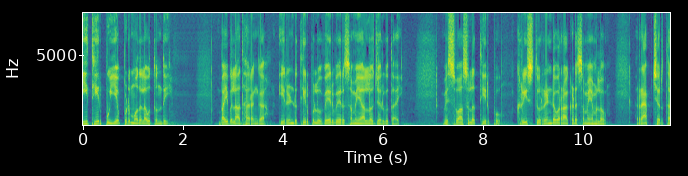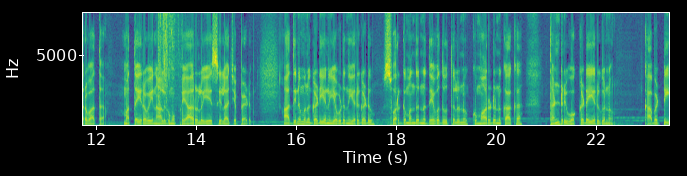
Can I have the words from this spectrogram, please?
ఈ తీర్పు ఎప్పుడు మొదలవుతుంది? బైబిల్ ఆధారంగా ఈ రెండు తీర్పులు వేర్వేరు సమయాల్లో జరుగుతాయి. విశ్వాసుల తీర్పు క్రీస్తు రెండవ రాకడ సమయంలో ర్యాప్చర్ తర్వాత. మత్త ఇరవై నాలుగు ముప్పై ఆరులో యేసు ఇలా చెప్పాడు. ఆ దినమును గడియను ఎవడును ఎరుగడు? స్వర్గమందున్న దేవదూతలను కుమారుడును కాక తండ్రి ఒక్కడే ఎరుగును. కాబట్టి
